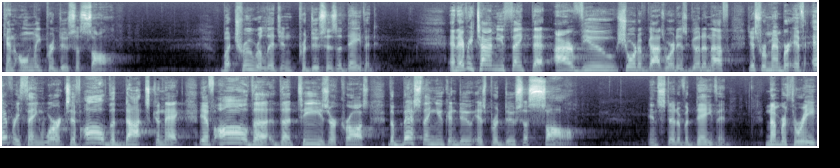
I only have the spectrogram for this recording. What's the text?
can only produce a Saul. But true religion produces a David. And every time you think that our view short of God's word is good enough, just remember if everything works, if all the dots connect, if all the, the T's are crossed, the best thing you can do is produce a Saul instead of a David. Number three,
